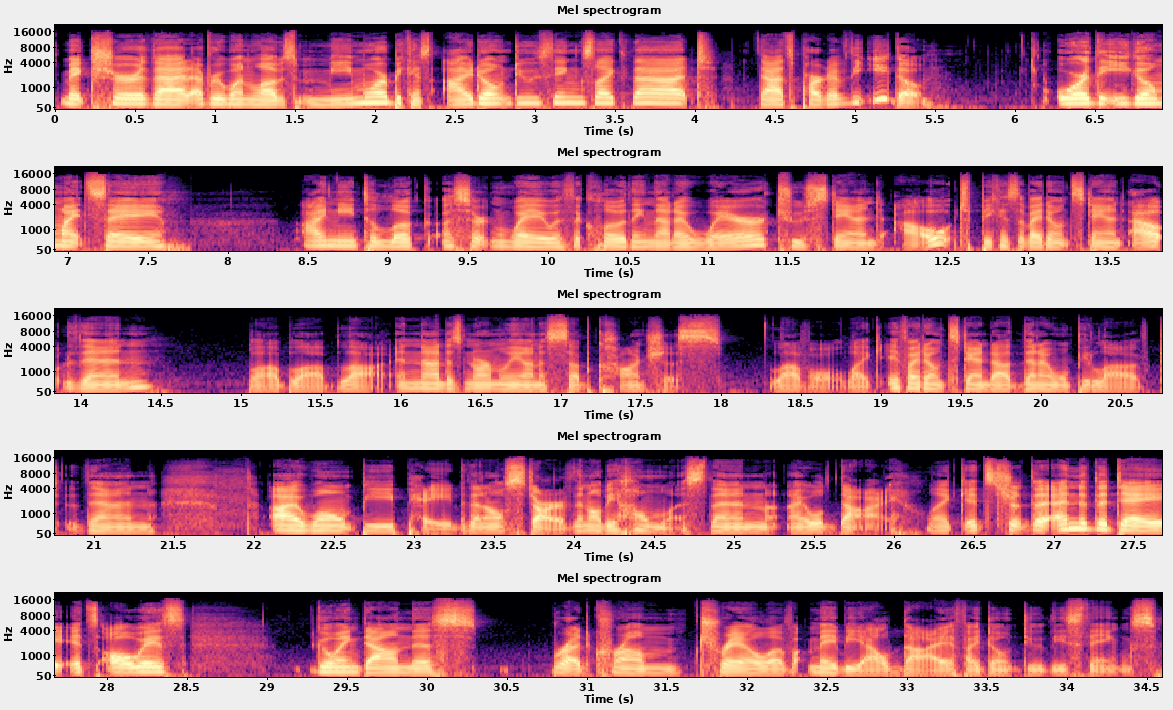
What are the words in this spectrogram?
make sure that everyone loves me more because I don't do things like that. That's part of the ego. Or the ego might say, I need to look a certain way with the clothing that I wear to stand out because if I don't stand out, then blah, blah, blah. And that is normally on a subconscious level. Like, if I don't stand out, then I won't be loved. Then I won't be paid. Then I'll starve. Then I'll be homeless. Then I will die. Like, it's just, the end of the day, it's always going down this breadcrumb trail of maybe I'll die if I don't do these things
